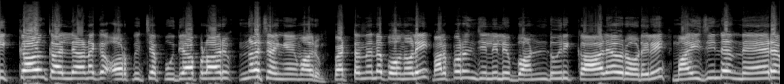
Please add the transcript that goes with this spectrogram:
നിക്കാവും കല്യാണൊക്കെ ഉറപ്പിച്ച പുതിയാപ്പിളാരും നിങ്ങളെ ചങ്ങയമാരും പെട്ടെന്ന് തന്നെ പോന്നോളി. മലപ്പുറം ജില്ലയിൽ വണ്ടൂരി കാലാവ് റോഡിൽ മൈജിന്റെ നേരെ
